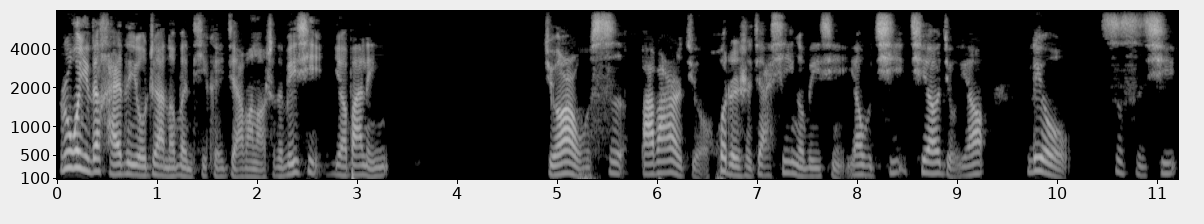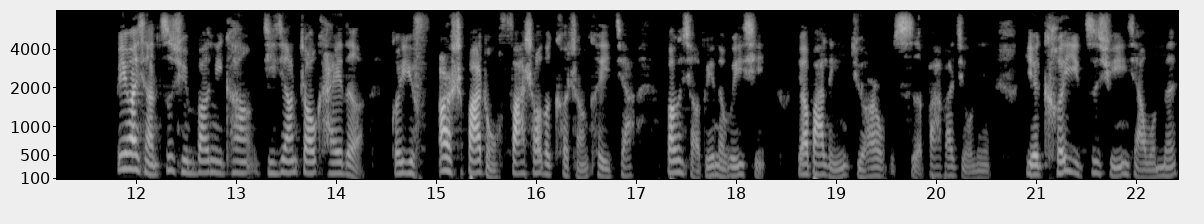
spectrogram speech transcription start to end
如果你的孩子有这样的问题，可以加王老师的微信：幺八零九二五四八八二九，或者是加新一个微信：幺五七七幺九幺六四四七。另外，想咨询邦尼康即将召开的关于二十八种发烧的课程，可以加邦小编的微信：幺八零九二五四八八九零，也可以咨询一下我们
